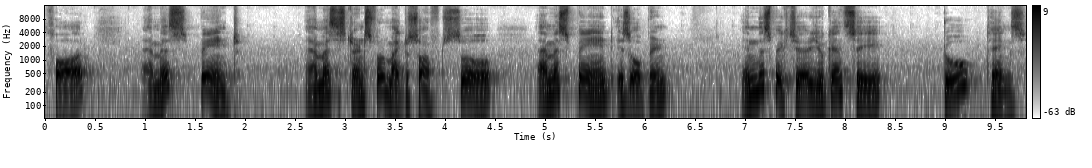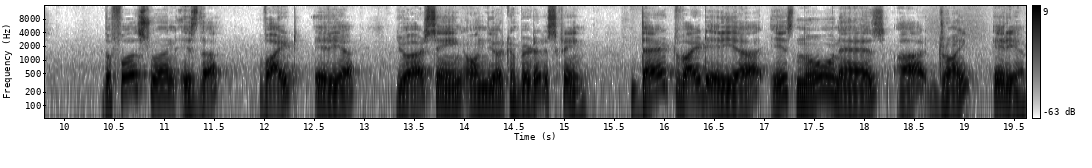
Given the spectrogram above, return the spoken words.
for MS Paint. MS stands for Microsoft. So MS Paint is opened. In this picture you can see two things. The first one is the white area you are seeing on your computer screen. That white area is known as a drawing area.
